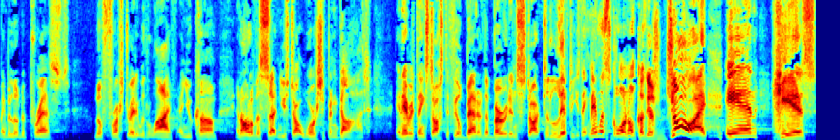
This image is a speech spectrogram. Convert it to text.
maybe a little depressed, a little frustrated with life, and you come and all of a sudden you start worshiping God and everything starts to feel better. The burdens start to lift. And you think, man, what's going on? Because there's joy in His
